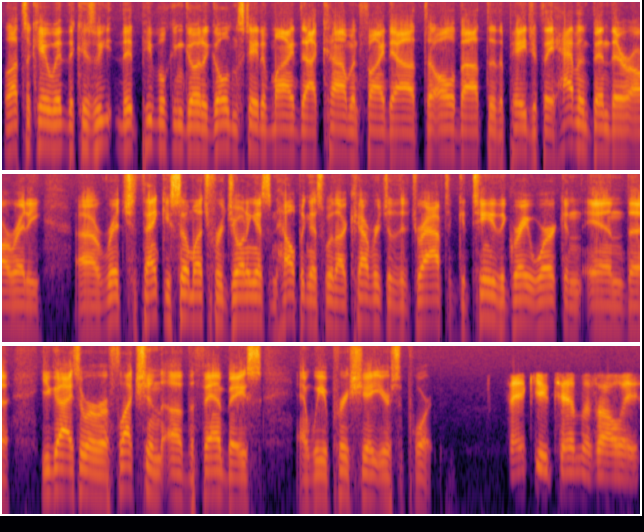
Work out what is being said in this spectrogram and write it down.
Well, that's okay with because we that people can go to goldenstateofmind.com and find out all about the, the page if they haven't been there already. Uh, Rich, thank you so much for joining us and helping us with our coverage of the draft and continue the great work. And and uh, you guys are a reflection of the fan base, and we appreciate your support. Thank you, Tim, as always.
